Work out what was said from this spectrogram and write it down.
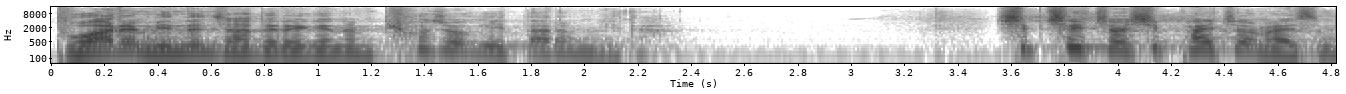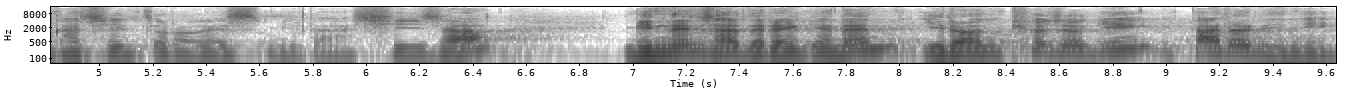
부활을 믿는 자들에게는 표적이 따릅니다. 17절, 18절 말씀 같이 읽도록 하겠습니다. 시작. 믿는 자들에게는 이런 표적이 따르리니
